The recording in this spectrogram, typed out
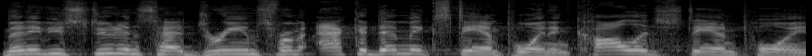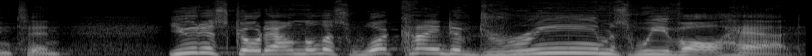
Many of you students had dreams from academic standpoint and college standpoint. And you just go down the list. What kind of dreams we've all had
